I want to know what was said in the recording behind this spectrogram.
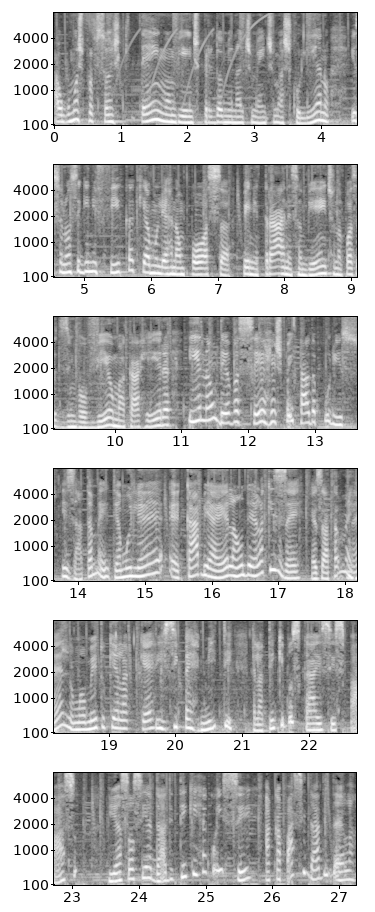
algumas profissões que têm um ambiente predominantemente masculino, isso não significa que a mulher não possa penetrar nesse ambiente, não possa desenvolver uma carreira e não deva ser respeitada por isso. Exatamente. A mulher é, cabe a ela onde ela quiser. Exatamente. Né? No momento que ela quer e se permite, ela tem que buscar esse espaço e a sociedade tem que reconhecer a capacidade dela,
